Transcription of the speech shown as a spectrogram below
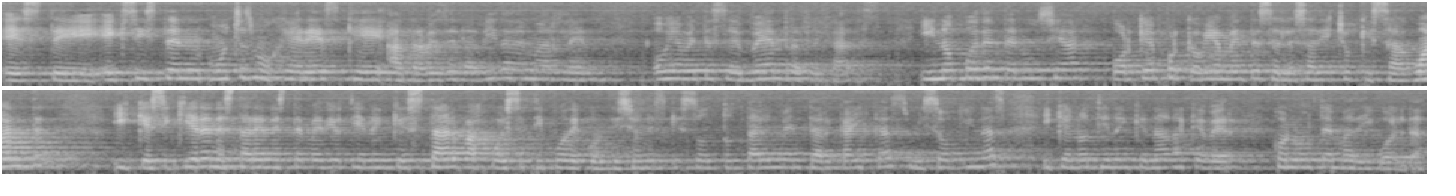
este, existen muchas mujeres que a través de la vida de Marlene obviamente se ven reflejadas y no pueden denunciar. ¿Por qué? Porque obviamente se les ha dicho que se aguanten y que si quieren estar en este medio tienen que estar bajo ese tipo de condiciones que son totalmente arcaicas, misóginas y que no tienen que nada que ver con un tema de igualdad.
